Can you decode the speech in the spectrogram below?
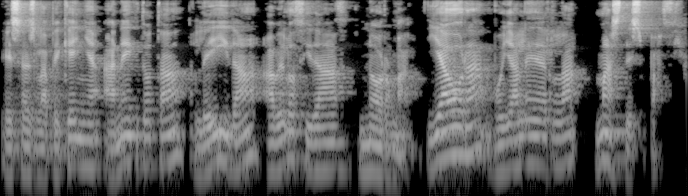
Esa es la pequeña anécdota leída a velocidad normal. Y ahora voy a leerla más despacio.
